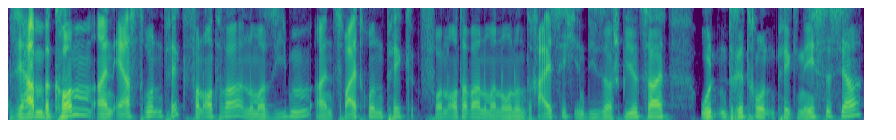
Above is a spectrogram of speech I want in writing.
Sie haben bekommen einen Erstrunden-Pick von Ottawa, Nummer 7, einen Zweitrunden-Pick von Ottawa, Nummer 39 in dieser Spielzeit und einen Drittrunden-Pick nächstes Jahr.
